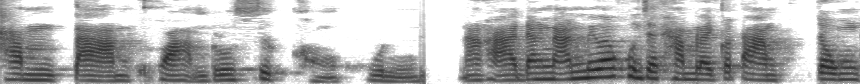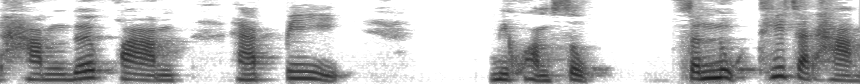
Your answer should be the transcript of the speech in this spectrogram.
ทำตามความรู้สึกของคุณนะคะ ดังนั้นไม่ว่าคุณจะทำอะไรก็ตามจงทำด้วยความแฮปปี้ มีความสุข สนุกที่จะทำ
